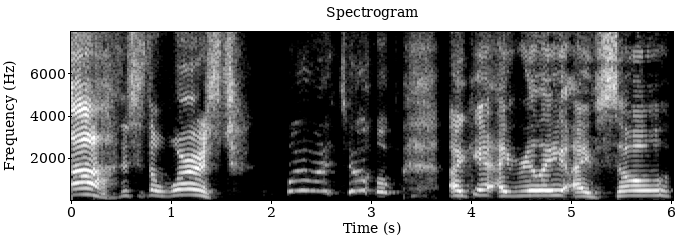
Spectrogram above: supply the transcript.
ah, oh, this is the worst. What am I, Job? I can't. I really, I'm so.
